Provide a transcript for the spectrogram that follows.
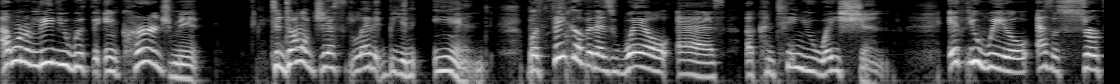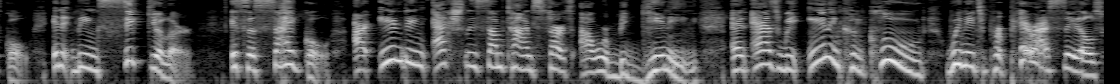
I want to leave you with the encouragement to don't just let it be an end, but think of it as well as a continuation, if you will, as a circle, and it being secular. It's a cycle. Our ending actually sometimes starts our beginning. And as we end and conclude, we need to prepare ourselves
